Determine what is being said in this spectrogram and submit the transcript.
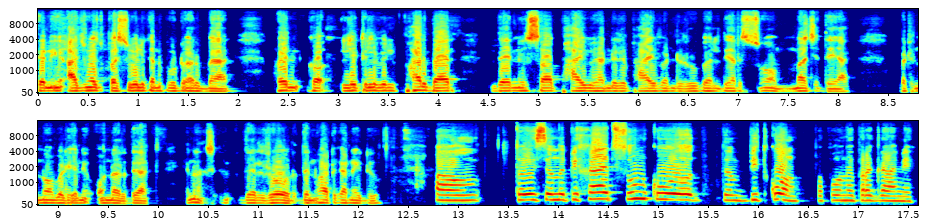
then as much possible can put our bag when go little bit further then you saw 500 500 ruble they are so much there but nobody any honor that you know their road then what can i do Ам, то есть он напихает сумку там, битком по полной программе.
